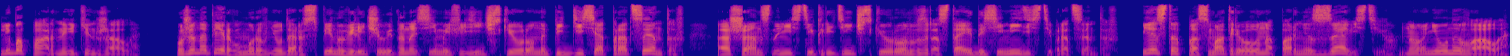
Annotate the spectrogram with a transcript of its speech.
либо парные кинжалы. Уже на первом уровне удар в спину увеличивает наносимый физический урон на 50%, а шанс нанести критический урон возрастает до 70%. Эста посматривала на парня с завистью, но не унывала.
